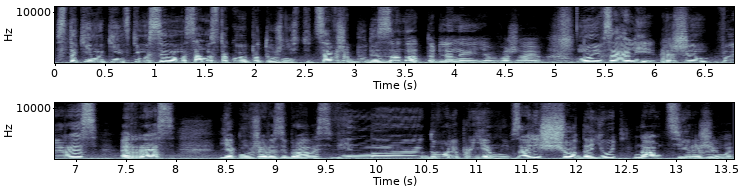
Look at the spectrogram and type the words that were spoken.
з такими кінськими силами, саме з такою потужністю. Це вже буде занадто для неї, я вважаю. Ну і взагалі, режим ВРС, РС. Як ми вже розібрались, він е, доволі приємний. Взагалі, що дають нам ці режими?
